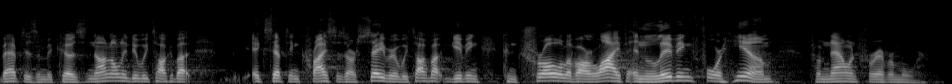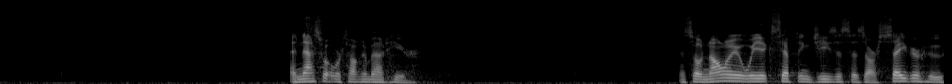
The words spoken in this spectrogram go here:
baptism because not only do we talk about accepting Christ as our Savior, we talk about giving control of our life and living for Him from now and forevermore. And that's what we're talking about here. And so, not only are we accepting Jesus as our Savior who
